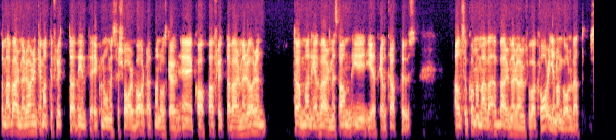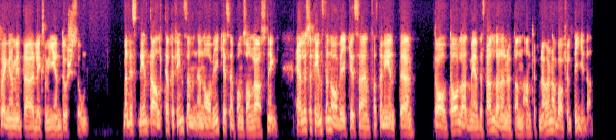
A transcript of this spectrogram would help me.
De här värmerören kan man inte flytta. Det är inte ekonomiskt försvarbart att man då ska eh, kapa och flytta värmerören tömma en hel värmestam i, i ett helt trapphus. Alltså kommer de här värmerören få vara kvar genom golvet så länge de inte är liksom i en duschzon. Men det, det är inte alltid att det finns en, en, avvikelse på en sån lösning. Eller så finns det en avvikelse fast den är inte avtalad med beställaren utan entreprenören har bara fyllt i den.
